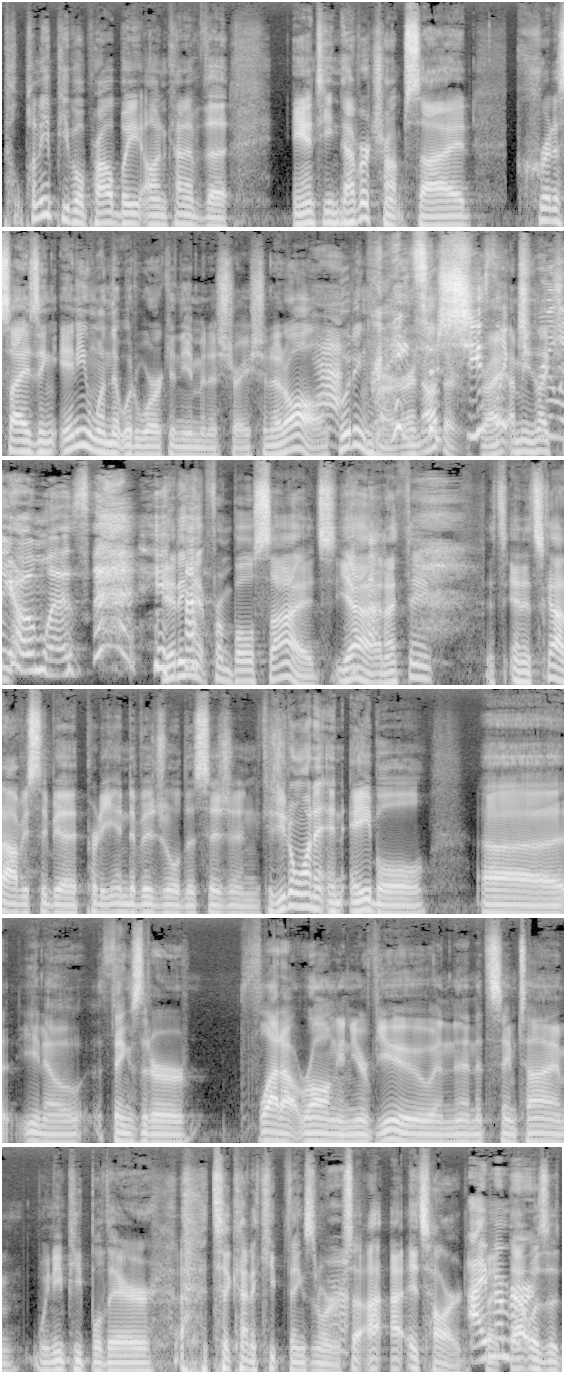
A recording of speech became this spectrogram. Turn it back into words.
plenty of people probably on kind of the anti never Trump side criticizing anyone that would work in the administration at all, yeah, including her right? and so others. She's right? Like I mean, truly like homeless. getting it from both sides. Yeah, yeah, and I think it's and it's got to obviously be a pretty individual decision because you don't want to enable, uh, you know, things that are flat out wrong in your view, and then at the same time, we need people there to kind of keep things in order. Yeah. So I, I, it's hard. I remember that was a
